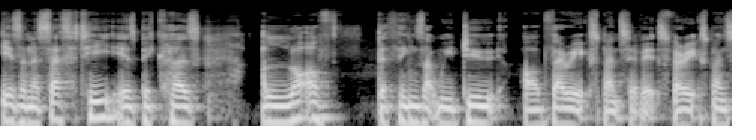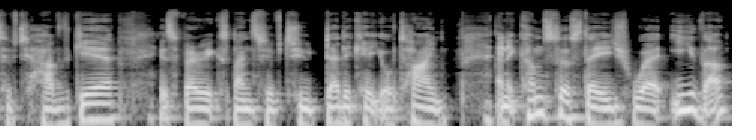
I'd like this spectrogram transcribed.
is a necessity is because a lot of the things that we do are very expensive. It's very expensive to have the gear, it's very expensive to dedicate your time. And it comes to a stage where either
